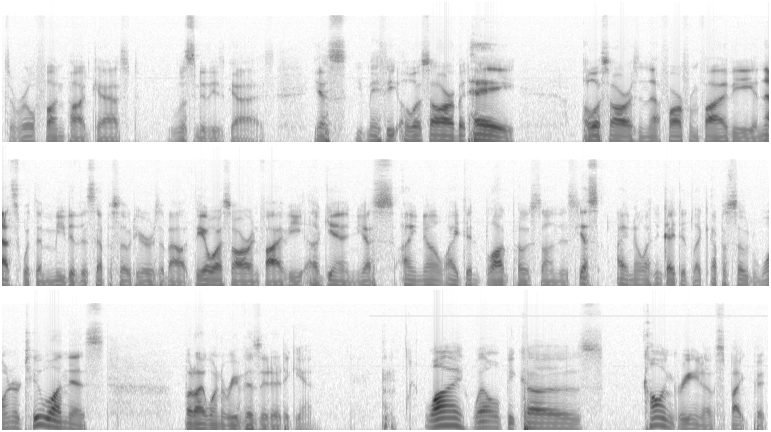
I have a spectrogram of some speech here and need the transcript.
it's a real fun podcast. Listen to these guys. Yes, you may see OSR, but hey, OSR isn't that far from 5e, and that's what the meat of this episode here is about. The OSR and 5e. Again, yes, I know I did blog posts on this. Yes, I know I think I did like episode 1 or 2 on this, but I want to revisit it again. Why? Well, because Colin Green of Spike Pit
